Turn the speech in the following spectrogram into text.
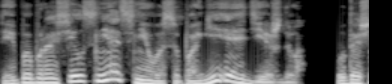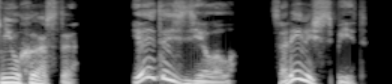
«Ты попросил снять с него сапоги и одежду», — уточнил Хаста. «Я это сделал. Царевич спит.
